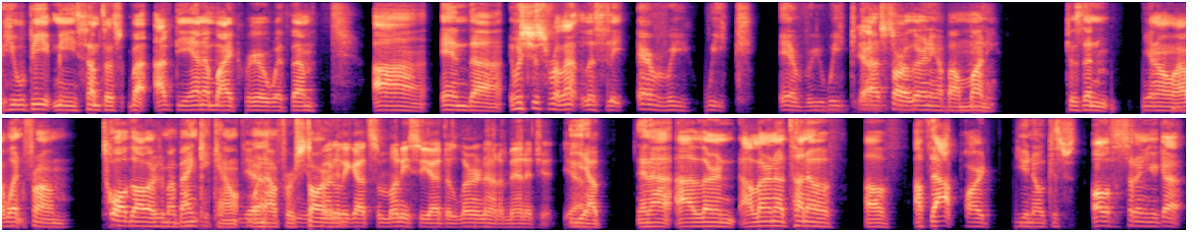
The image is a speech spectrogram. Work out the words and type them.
he- would beat me sometimes, but at the end of my career with them, uh, and uh, it was just relentlessly every week, every week. And Yeah. I started learning about money because then, you know, I went from twelve dollars in my bank account when I first You started. finally got some money, so you had to learn how to manage it. Yeah. Yep. And I, I learned I learned a ton of of of that part, you know, because all of a sudden you got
